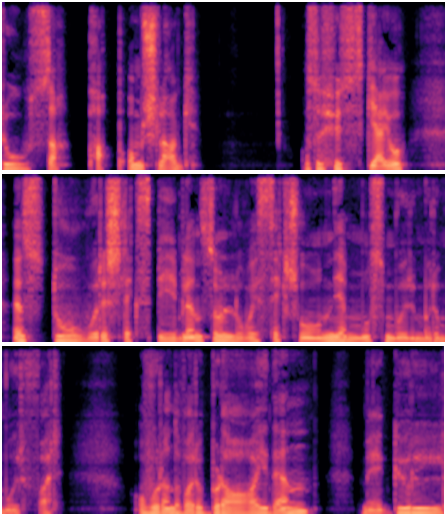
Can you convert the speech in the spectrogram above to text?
rosa pappomslag. Og så husker jeg jo den store slektsbibelen som lå i seksjonen hjemme hos mormor og morfar, og hvordan det var å bla i den, med gull,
